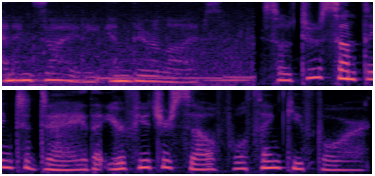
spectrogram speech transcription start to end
and anxiety in their lives. So do something today that your future self will thank you for.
